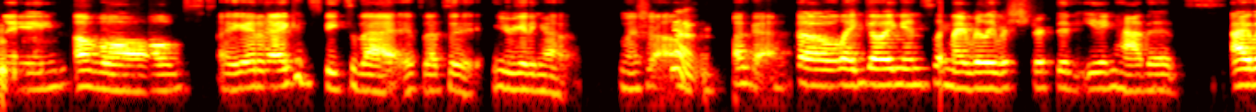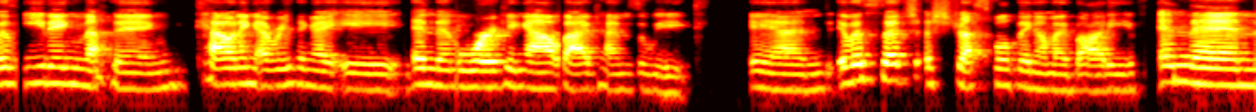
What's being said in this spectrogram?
it evolved. I I could speak to that if that's it you're getting at, Michelle. Yeah. Okay. So like going into like my really restrictive eating habits, I was eating nothing, counting everything I ate, and then working out five times a week and it was such a stressful thing on my body. And then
